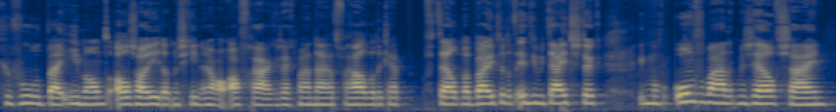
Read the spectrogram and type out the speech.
gevoeld bij iemand. Al zou je dat misschien al afvragen, zeg maar, naar het verhaal wat ik heb verteld. Maar buiten dat intimiteitsstuk, ik mocht onvoorwaardelijk mezelf zijn.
